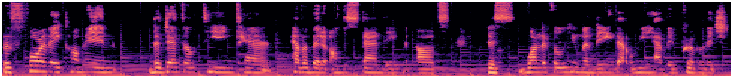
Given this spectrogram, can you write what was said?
before they come in, the dental team can have a better understanding of this wonderful human being that we have been privileged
